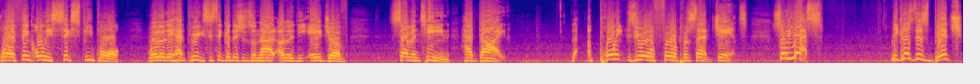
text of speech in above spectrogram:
well, I think only six people, whether they had pre existing conditions or not, under the age of 17, had died a 0.04% chance. So, yes, because this bitch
